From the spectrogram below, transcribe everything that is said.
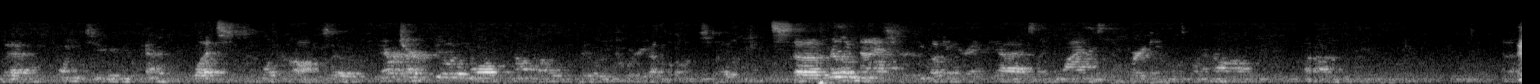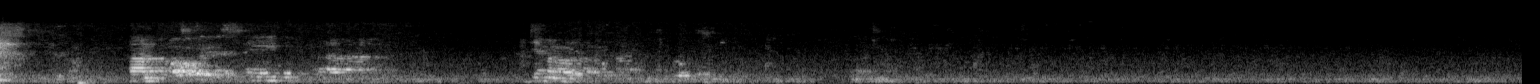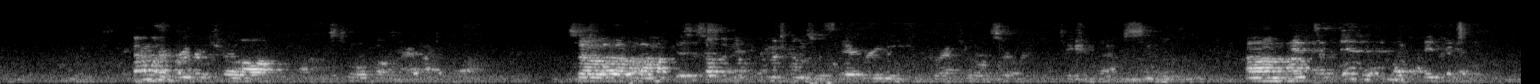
that pointing to kind of what what's wrong. So never return field null, non-null ability query upload. So it's uh, really nice for debugging your APIs, like why is it breaking, what's going on. Um, uh, um, also the same uh, demo. Show off um, tool Graphite Law. So um, this is something that pretty much comes with every GraphQL server implementation that I've seen. Um, and it's a bit like it,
